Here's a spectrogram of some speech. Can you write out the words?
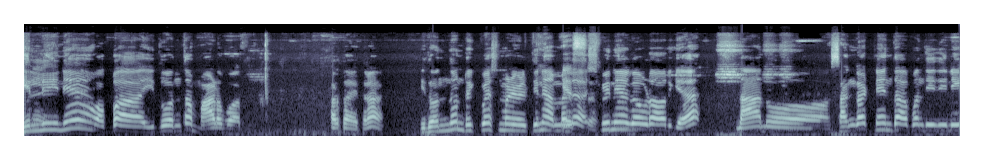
ಗಿಲ್ಲಿನೇ ಒಬ್ಬ ಇದು ಅಂತ ಮಾಡಬಾರ್ದು ಅರ್ಥ ಆಯ್ತಾ? ಇದೊಂದೊಂದು ರಿಕ್ವೆಸ್ಟ್ ಮಾಡಿ ಹೇಳ್ತೀನಿ. ಆಮೇಲೆ. ಅಶ್ವಿನಿ ಗೌಡ ಅವ್ರಿಗೆ ನಾನು ಸಂಘಟನೆಯಿಂದ ಬಂದಿದ್ದೀನಿ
